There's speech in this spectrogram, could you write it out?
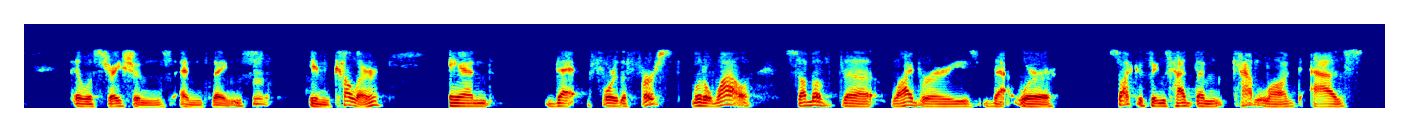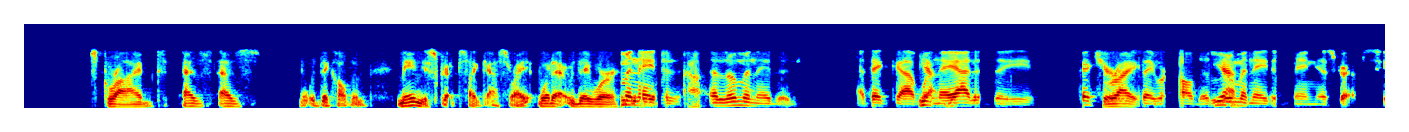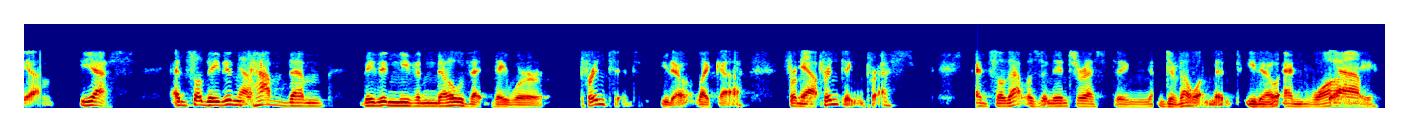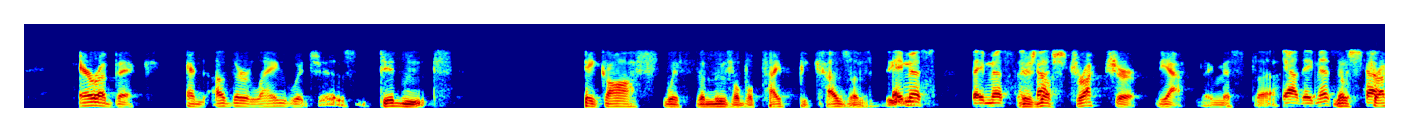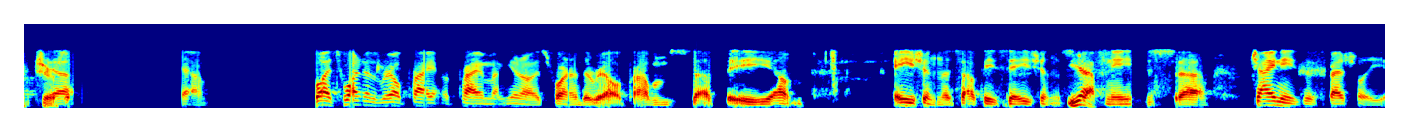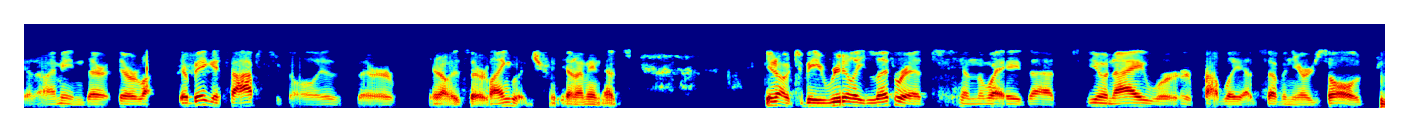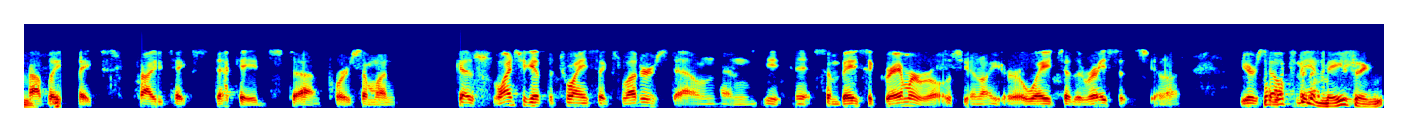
illustrations and things Hmm. in color, and that for the first little while, some of the libraries that were soccer things had them cataloged as scribed as as what would they call them manuscripts i guess right whatever they were illuminated. Uh, illuminated. I think uh, when Yeah. they added the pictures, Right. they were called illuminated manuscripts. Yeah. yes and so they didn't Yeah. have them they didn't even know that they were printed you know like uh from Yeah. the printing press and so that was an interesting development you know and why arabic and other languages didn't take off with the movable type because of the They miss. They miss the. there's cut. no structure yeah they missed uh Yeah, they missed no the structure. Yeah. yeah. Well, it's one of the real prime, prime. You know, it's one of the real problems that the um, Asian, the Southeast Asians, Yes. Japanese, uh, Chinese, especially. You know, I mean, their their their biggest obstacle is their you know is their language. You know, I mean, that's you know to be really literate in the way that you and I were probably at seven years old Hmm. probably takes probably takes decades to, for someone because once you get the 26 letters down and you, some basic grammar rules, you know, you're away to the races. You know, you're But what's been amazing,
